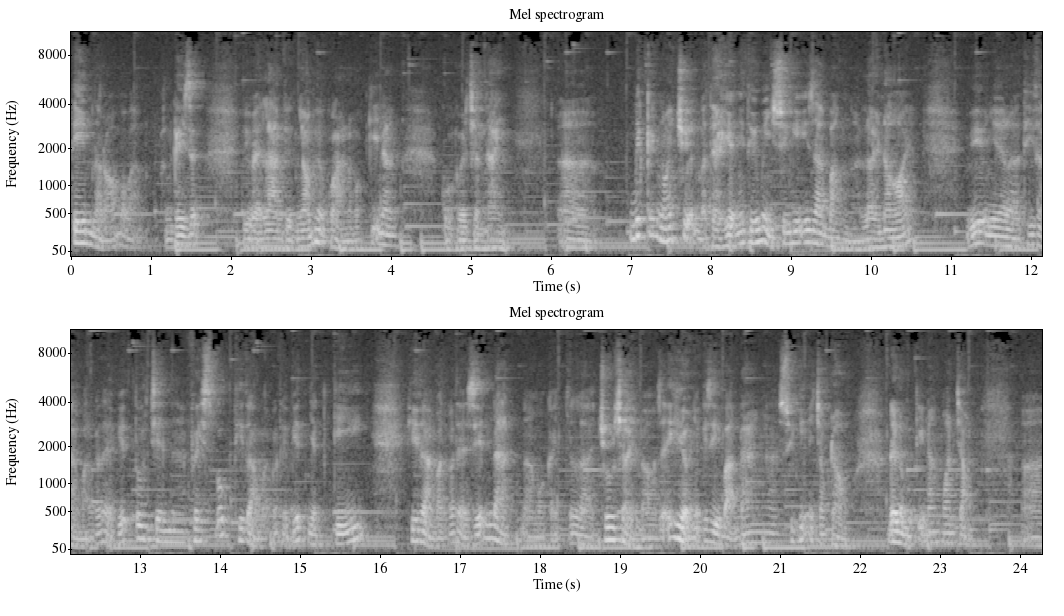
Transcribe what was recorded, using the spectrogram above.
team nào đó mà bạn, bạn gây dựng. Vì vậy làm việc nhóm hiệu quả là một kỹ năng của người trưởng thành. À, biết cách nói chuyện và thể hiện những thứ mình suy nghĩ ra bằng lời nói ví dụ như là thi thoảng bạn có thể viết tốt trên ờ, Facebook thi thoảng bạn có thể viết nhật ký thi thoảng bạn có thể diễn đạt à, một cách là trôi chảy và dễ hiểu những cái gì bạn đang à, suy nghĩ ở trong đầu. Đây là một kỹ năng quan trọng. À,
